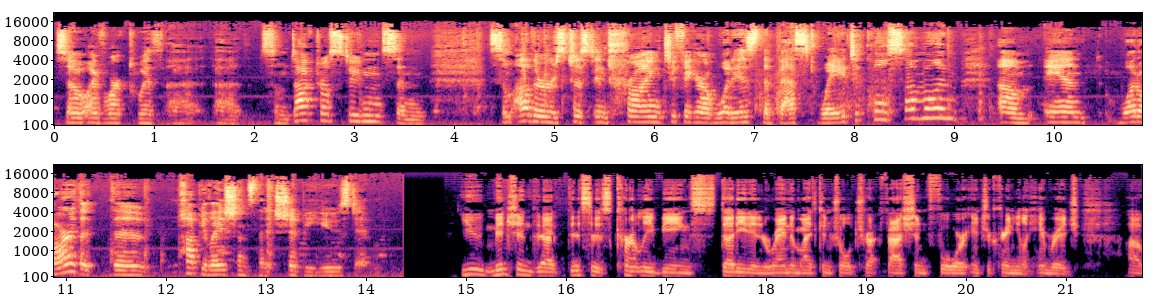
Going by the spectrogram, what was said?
So I've worked with uh, uh, some doctoral students and some others just in trying to figure out what is the best way to cool someone um, and what are the, the populations that it should be used in. You mentioned that this is currently being studied in a randomized controlled tra- fashion for intracranial hemorrhage. Uh,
